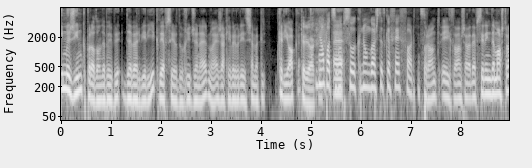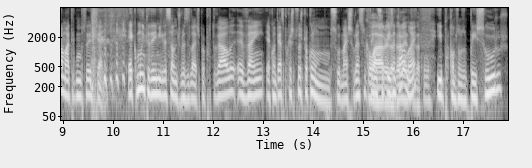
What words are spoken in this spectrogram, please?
Imagino que para o dono da barbe- da barbearia, que deve ser do Rio de Janeiro, não é? Já que a barbearia se chama Carioca. Carioca. Não, pode ser Ah, uma pessoa que não gosta de café forte. Pronto, é isso, vamos chamar. Deve ser ainda mais traumático uma pessoa deste género. é que muita da imigração dos brasileiros para Portugal eh, vem, acontece porque as pessoas procuram mais segurança do que têm no seu Claro, país natal, não é? exatamente. E porque como somos um país seguros,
